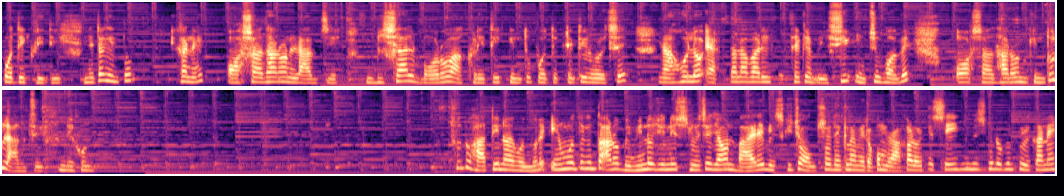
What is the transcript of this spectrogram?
প্রতিকৃতি, যেটা কিন্তু এখানে অসাধারণ লাগছে। বিশাল বড় আকৃতির কিন্তু প্রতিকৃতি রয়েছে। না হলেও একতলা বাড়ি থেকে বেশি উঁচু হবে, অসাধারণ কিন্তু লাগছে। দেখুন। শুধু হাতি নয় বন্ধুরা, এর মধ্যে কিন্তু আরও বিভিন্ন জিনিস রয়েছে। যেমন বাইরে বেশ কিছু অংশ দেখলাম, এরকম রাখা রয়েছে। সেই জিনিসগুলো কিন্তু এখানে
